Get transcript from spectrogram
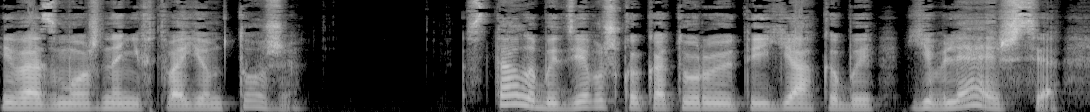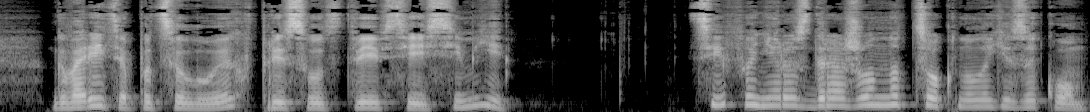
И, возможно, не в твоем тоже. Стала бы девушка, которую ты якобы являешься, говорить о поцелуях в присутствии всей семьи. Тифани раздраженно цокнула языком.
